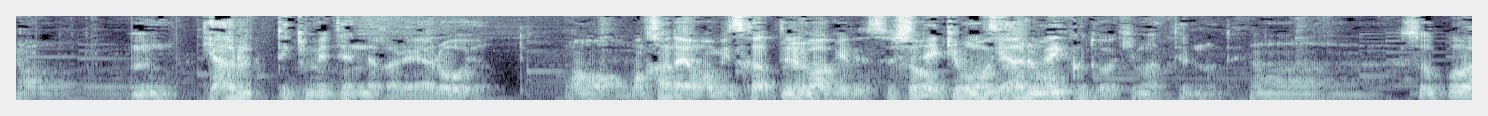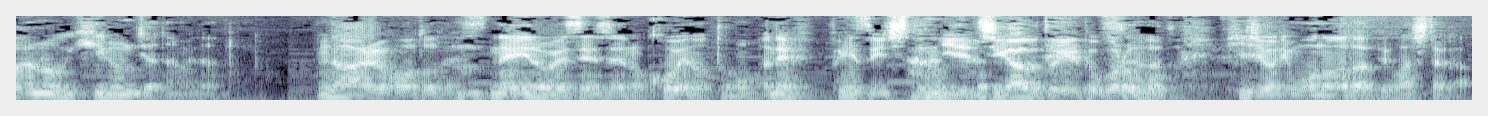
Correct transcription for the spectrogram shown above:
うんうん。やるって決めてんだからやろうよって。もうまあ課題も見つかってるわけですしね、そうもうやるべきく。ことが決まってるので。うんそこは、あの、ひるんじゃダメだと。なるほどですね。井上先生の声のトーンがね、フェーズ1と2で 違うというところも非常に物語ってましたが。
